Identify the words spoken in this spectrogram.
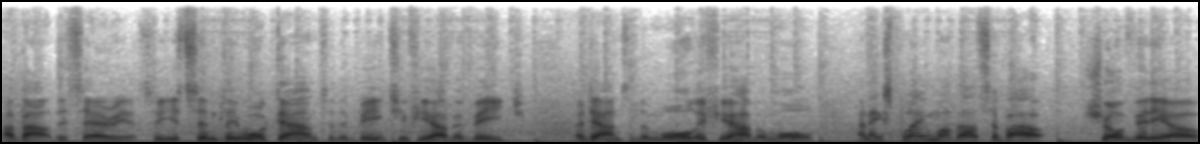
about this area so you simply walk down to the beach if you have a beach down to the mall if you have a mall and explain what that's about short video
